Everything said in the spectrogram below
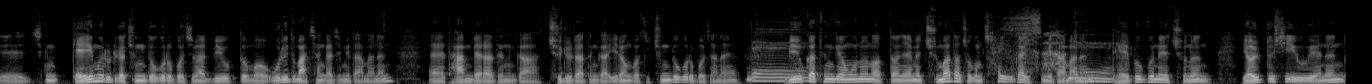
예, 지금 게임을 우리가 중독으로 보지만 미국도 뭐 우리도 마찬가지입니다만은 에, 담배라든가 주류라든가 이런 것을 중독으로 보잖아요. 네. 미국 같은 경우는 어떠냐면 주마다 조금 차이가 있습니다만은 아, 네. 대부분의 주는 12시 이후에는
